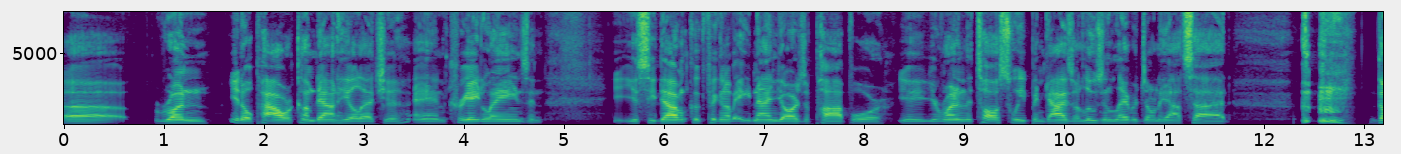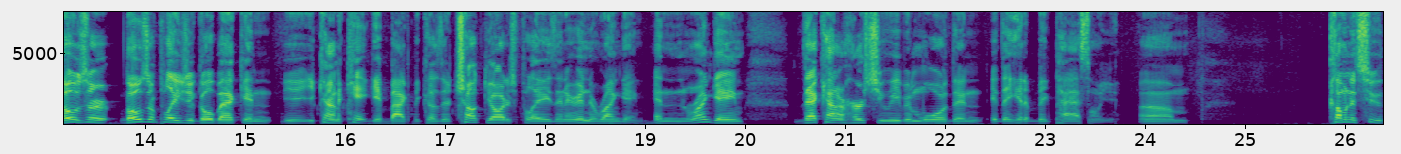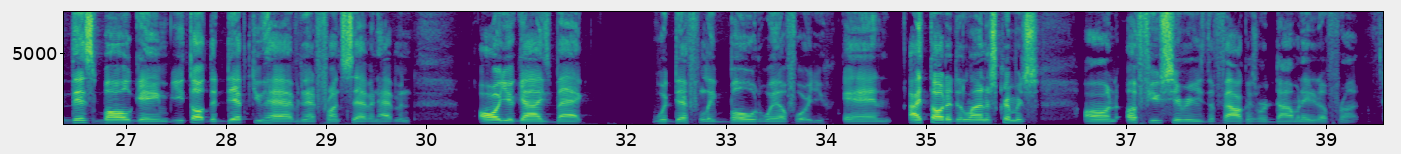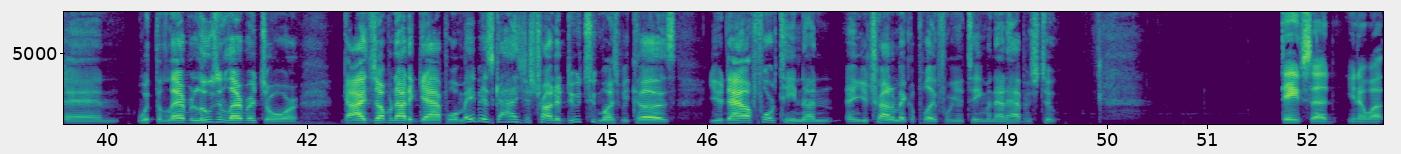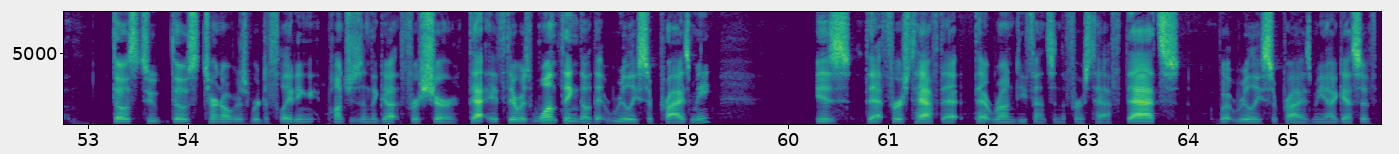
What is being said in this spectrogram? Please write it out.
uh, run you know power come downhill at you and create lanes and you see Dalvin Cook picking up eight, nine yards of pop, or you- you're running the toss sweep and guys are losing leverage on the outside. those are those are plays you go back and you, you kind of can't get back because they're chunk yardage plays and they're in the run game. And in the run game, that kind of hurts you even more than if they hit a big pass on you. Um, coming into this ball game, you thought the depth you have in that front seven, having all your guys back, would definitely bode well for you. And I thought at the line of scrimmage on a few series, the Falcons were dominated up front. And with the lever losing leverage or guys jumping out of gap, or maybe it's guys just trying to do too much because you're down 14 nothing and you're trying to make a play for your team, and that happens too. Dave said, you know what? Those two those turnovers were deflating punches in the gut for sure. That if there was one thing though that really surprised me is that first half that that run defense in the first half. That's what really surprised me. I guess of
